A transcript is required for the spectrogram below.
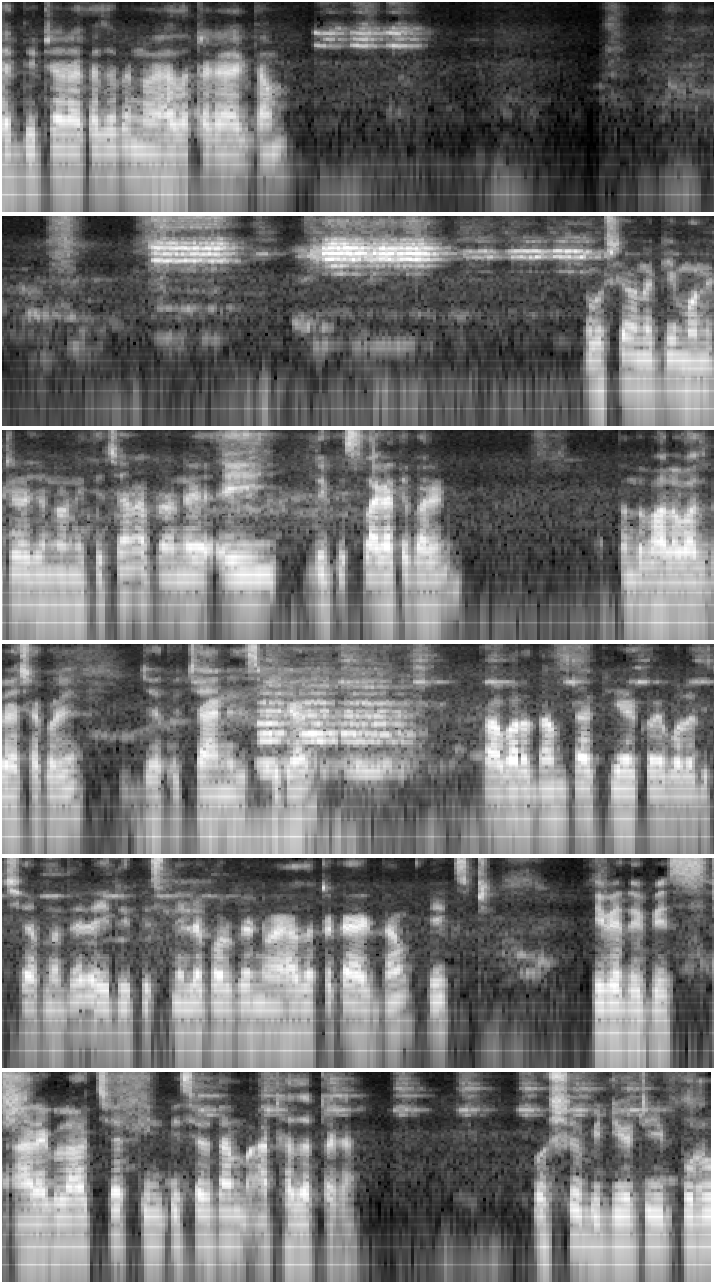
এই দুইটা রাখা যাবে, নয় হাজার টাকা একদম। অবশ্যই অনেকেই মনিটরের জন্য নিতে চান। আপনারা এই দুই পিস লাগাতে পারেন। অত্যন্ত ভালো বাজবে আশা করি, যেহেতু চাইনিজ স্পিকার তো আবারও দামটা ক্লিয়ার করে বলে দিচ্ছি আপনাদের। এই দুই পিস নিলে পড়বে নয় হাজার টাকা, একদম ফিক্সড পিবে দুই পিস আর এগুলো হচ্ছে তিন পিসের দাম আট হাজার টাকা। অবশ্যই ভিডিওটি পুরো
